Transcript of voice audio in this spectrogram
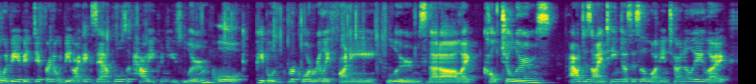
it would be a bit different. It would be like examples of how you can use Loom, or people record really funny looms that are like culture looms. Our design team does this a lot internally. Like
